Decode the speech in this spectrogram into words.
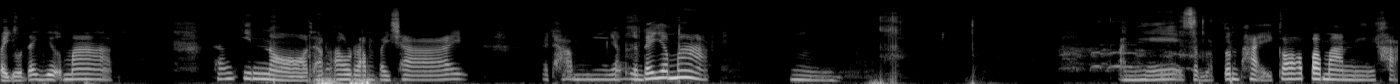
ประโยชน์ได้เยอะมาก ทั้งกินหน่อทั้งเอารำไปใช้ ไปทำอย่างอื่นได้เยอะมาก อืม อันนี้สำหรับต้นไผ่ก็ประมาณนี้ค่ะ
